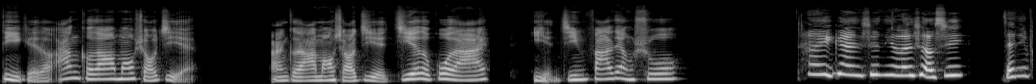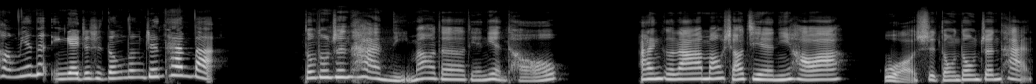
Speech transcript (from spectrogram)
递给了安格拉猫小姐。安格拉猫小姐接了过来，眼睛发亮，说。太感谢你了，小西。在你旁边的应该就是东东侦探吧？东东侦探礼貌的点点头。安格拉猫小姐，你好啊，我是东东侦探。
